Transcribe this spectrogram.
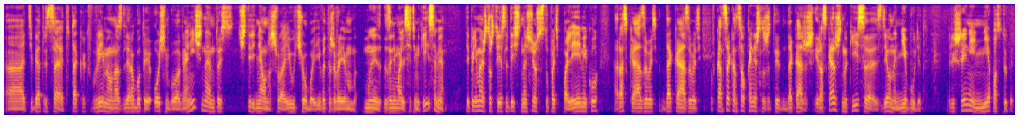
а, тебя отрицают. Так как время у нас для работы очень было ограниченное, ну, то есть 4 дня у нас шла и учеба, и в это же время мы занимались этими кейсами, ты понимаешь то, что если ты начнешь вступать в полемику, рассказывать, доказывать, в конце концов, конечно же, ты докажешь и расскажешь, но кейса сделано не будет. Решение не поступит.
